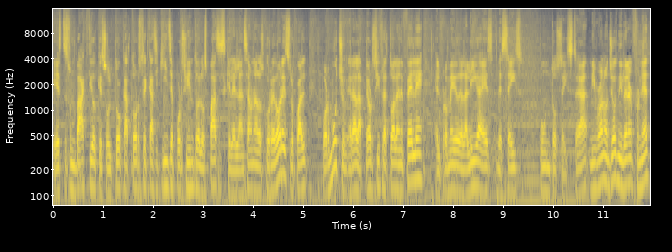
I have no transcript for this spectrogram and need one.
Este es un backfield que soltó 14, casi 15% de los pases que le lanzaron a los corredores, lo cual por mucho era la peor cifra de toda la NFL. El promedio de la liga es de 6 3.6. Ni Ronald Jones ni Leonard Fournette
